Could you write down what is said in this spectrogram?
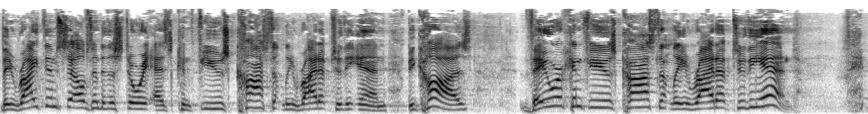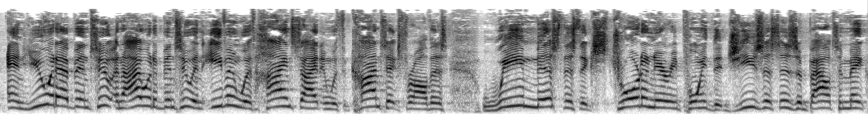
They write themselves into the story as confused constantly right up to the end because they were confused constantly right up to the end. And you would have been too, and I would have been too. And even with hindsight and with the context for all this, we miss this extraordinary point that Jesus is about to make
